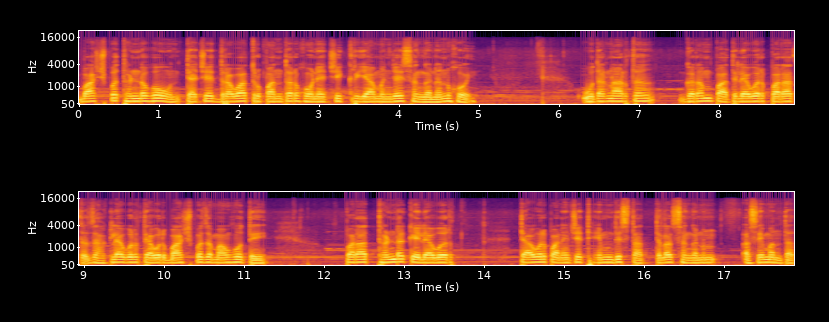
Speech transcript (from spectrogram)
बाष्प थंड होऊन त्याचे द्रवात रूपांतर होण्याची क्रिया म्हणजे संगणन होय. उदाहरणार्थ गरम पातल्यावर परात झाकल्यावर त्यावर बाष्प जमा होते. परात थंड केल्यावर त्यावर पाण्याचे थेंब दिसतात त्याला संगणन असे म्हणतात.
